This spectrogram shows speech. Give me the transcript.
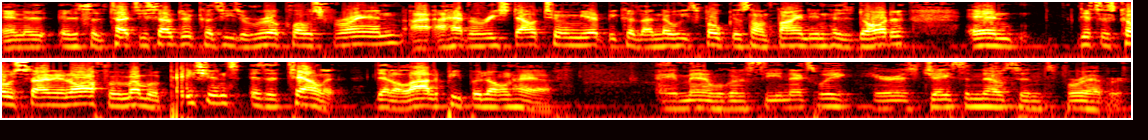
And it, it's a touchy subject because he's a real close friend. I, I haven't reached out to him yet because I know he's focused on finding his daughter. And this is Coach signing off. Remember, patience is a talent that a lot of people don't have. Amen. We're going to see you next week. Here is Jason Nelson's Forever.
